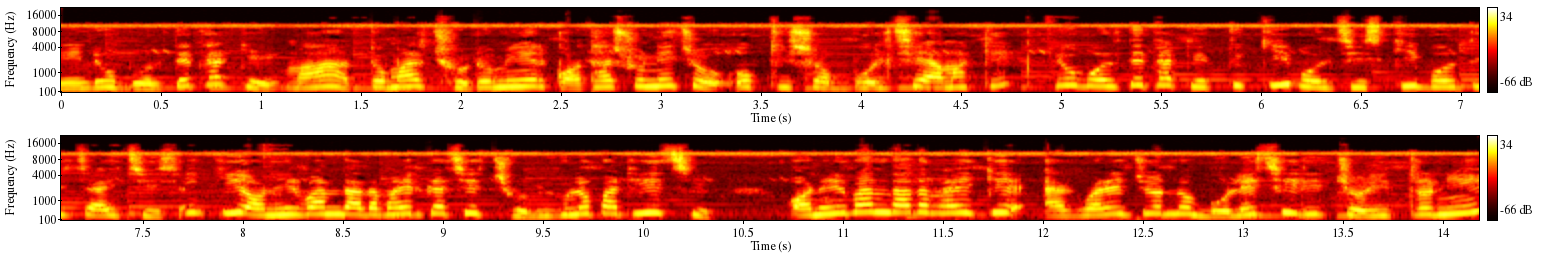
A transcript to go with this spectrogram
নীলু বলতে থাকে, মা, তোমার ছোট মেয়ের কথা শুনেছো? ও কি সব বলছে আমাকে? নীলু বলতে থাকে, তুই কি বলছিস? কি বলতে চাইছিস? কি অনির্বাণ দাদাভাইয়ের কাছে ছবিগুলো পাঠিয়েছি? অনির্বাণ দাদাভাইকে একবারের জন্য বলেছি চরিত্র নিয়ে।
